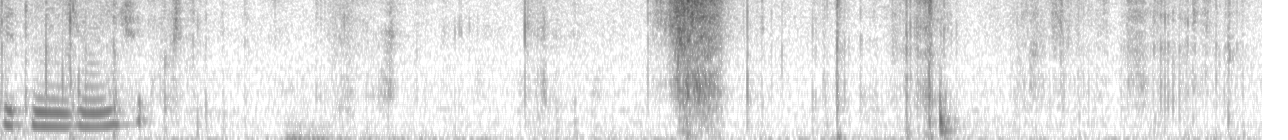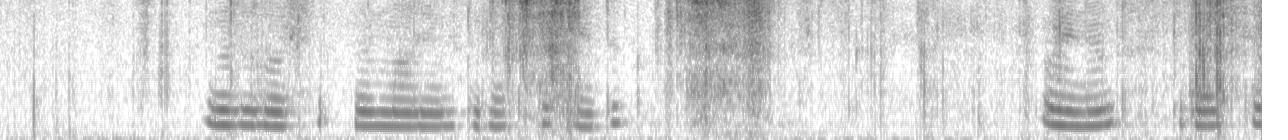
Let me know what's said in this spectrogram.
Тут мільйончик. Надалось нормальний дорослий пакетик. Ой, нам тут попадається.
